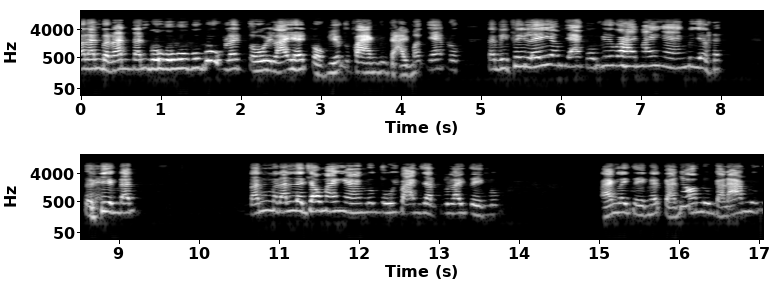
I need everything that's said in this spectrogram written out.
đánh bật rách đánh bu bu bu bu bu lên tôi lại hết cổ phiếu tôi phàn tôi chạy mất dép luôn. Tại vì phi lý ông giá cổ phiếu có hai mấy ngàn bây giờ là tự nhiên đánh đánh mà đánh lên sáu mấy ngàn luôn tôi ban sạch tôi lấy tiền luôn. Bán lấy tiền hết cả nhóm luôn cả đám luôn.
